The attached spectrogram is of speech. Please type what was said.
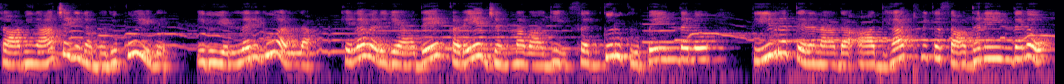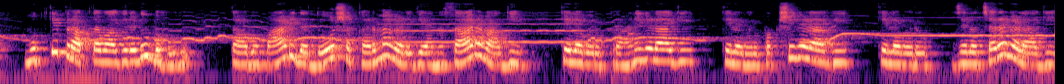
ಸಾವಿನಾಚೆಗಿನ ಬದುಕೂ ಇದೆ. ಇದು ಎಲ್ಲರಿಗೂ ಅಲ್ಲ. ಕೆಲವರಿಗೆ ಅದೇ ಕಡೆಯ ಜನ್ಮವಾಗಿ ಸದ್ಗುರು ಕೃಪೆಯಿಂದಲೋ, ತೀವ್ರ ತೆರನಾದ ಆಧ್ಯಾತ್ಮಿಕ ಸಾಧನೆಯಿಂದಲೋ ಮುಕ್ತಿ ಪ್ರಾಪ್ತವಾಗಿರಲೂಬಹುದು. ತಾವು ಮಾಡಿದ ದೋಷ ಕರ್ಮಗಳಿಗೆ ಅನುಸಾರವಾಗಿ ಕೆಲವರು ಪ್ರಾಣಿಗಳಾಗಿ, ಕೆಲವರು ಪಕ್ಷಿಗಳಾಗಿ, ಕೆಲವರು ಜಲಚರಗಳಾಗಿ,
